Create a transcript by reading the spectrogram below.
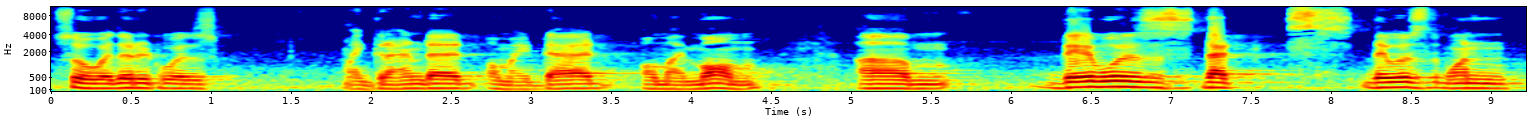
So whether it was my granddad or my dad or my mom, um, there was that there was one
